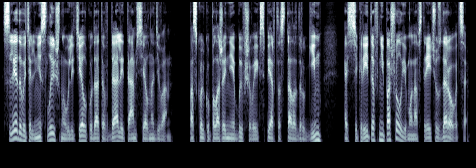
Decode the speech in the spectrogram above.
Следователь неслышно улетел куда-то вдали, там сел на диван. Поскольку положение бывшего эксперта стало другим, Ассекритов не пошел ему навстречу здороваться.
